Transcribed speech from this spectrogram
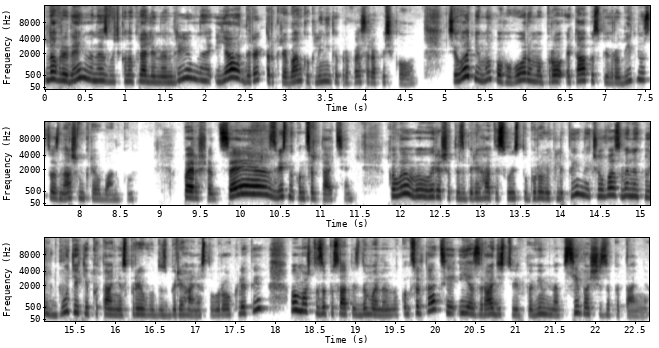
Добрий день, мене звуть Конопля Ліна Андріївна, і я директор Кріобанку клініки професора Феськова. Сьогодні ми поговоримо про етапи співробітництва з нашим Кріобанком. Перше, це, звісно, консультація. Коли ви вирішите зберігати свої стовбурові клітини, чи у вас виникнуть будь-які питання з приводу зберігання стовбурових клітин, ви можете записатись до мене на консультації, і я з радістю відповім на всі ваші запитання.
